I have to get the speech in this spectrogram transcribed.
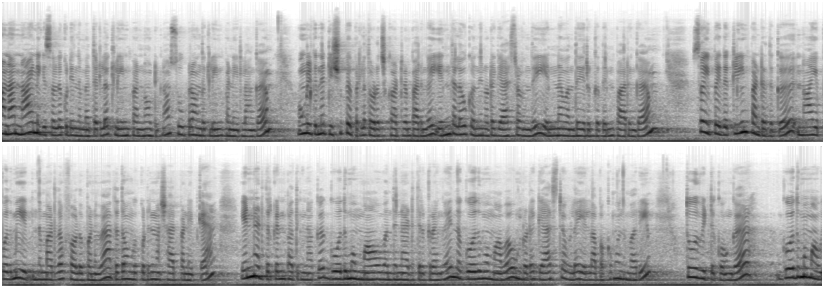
ஆனால் நான் இன்றைக்கி சொல்லக்கூடிய இந்த மெத்தடில் க்ளீன் பண்ணோம் அப்படின்னா சூப்பராக வந்து க்ளீன் பண்ணிடலாங்க. உங்களுக்கு வந்து டிஷ்யூ பேப்பரில் தொடச்சி காட்டுறேன் பாருங்கள் எந்த அளவுக்கு வந்து என்னோடய கேஸில் வந்து எண்ணெய் வந்து இருக்குதுன்னு பாருங்கள் ஸோ இப்போ இதை க்ளீன் பண்ணுறதுக்கு நான் எப்போதுமே இந்த மாதிரி தான் ஃபாலோ பண்ணுவேன். அதை தான் உங்கள் கூட நான் ஷேர் பண்ணியிருக்கேன். என்ன எடுத்திருக்கேன்னு பார்த்தீங்கன்னாக்கா கோதுமை மாவு வந்து நான் எடுத்துருக்குறேங்க. இந்த கோதுமை மாவை உங்களோட கேஸ் ஸ்டவ்வில் எல்லா பக்கம் பக்கமும் இந்த மாதிரி தூவி விட்டுக்கோங்க. கோதுமை மாவு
